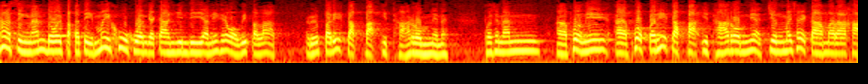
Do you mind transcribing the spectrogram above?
ถ้าสิ่งนั้นโดยปกติไม่คู่ควรแก่การยินดี อันนี้เรียกว่าวิปลาสหรือปริกับปะอิทธารมเนี่ยนะเพราะฉะนั้นพวกนี้พวกปริกับปะอิทธารมเนี่ยจึงไม่ใช่การมาราคา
